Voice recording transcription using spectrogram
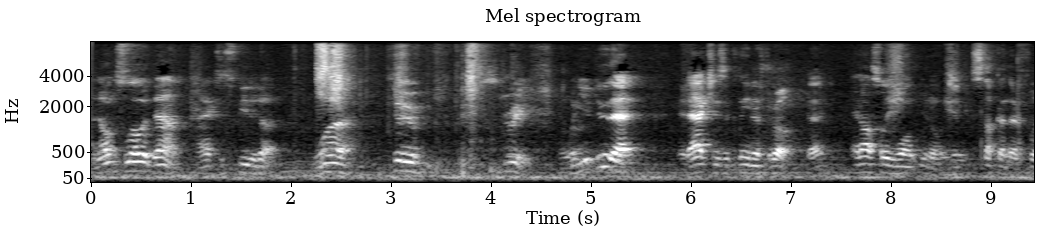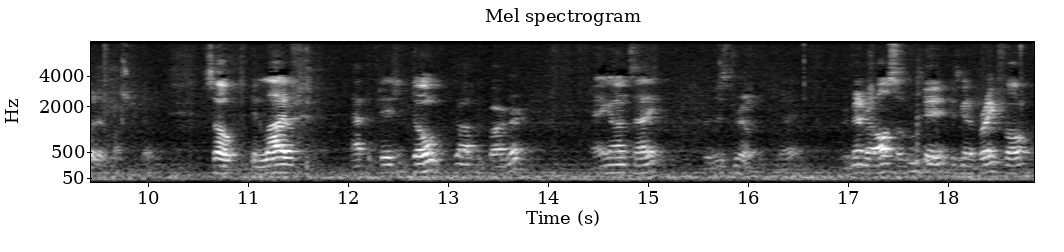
I don't slow it down. I actually speed it up. One, two, three. And when you do that, it actually is a cleaner throw, okay? And also you won't, you know, get stuck on their foot as much. okay? So in live application, don't drop your partner. Hang on tight for this drill. Okay? Remember also, uke is going to break fall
